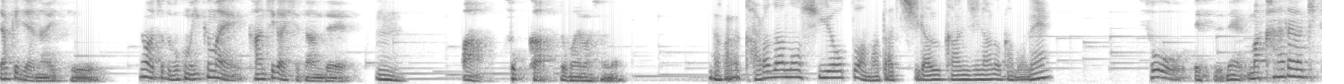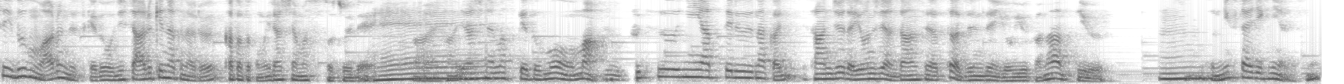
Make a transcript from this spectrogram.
だけじゃないっていうのはちょっと僕も行く前勘違いしてたんで、うん。あ、そっかって思いましたね。だから体の修行とはまた違う感じなのかもね。そうですね。まあ体がきつい部分もあるんですけど、実際歩けなくなる方とかもいらっしゃいます、途中で。へはいはい、いらっしゃいまますけども、まあ、うん普通にやってるなんか30代、40代の男性だったら全然余裕かなっていう、うん。その肉体的にはですね、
